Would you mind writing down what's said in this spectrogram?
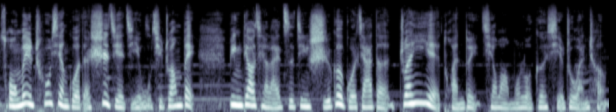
从未出现过的世界级武器装备，并调遣来自近十个国家的专业团队前往摩洛哥协助完成。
